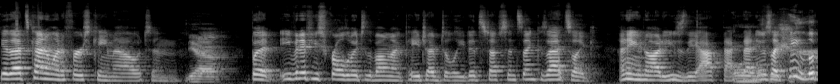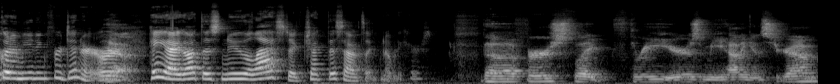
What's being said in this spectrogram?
yeah, that's kind of when it first came out. And Yeah. but even if you scroll the way to the bottom of my page, I've deleted stuff since then because that's like. I didn't even know how to use the app back then. Oh, It was like, hey, look what I'm eating for dinner. Or, Yeah. hey, I got this new elastic. Check this out. It's like, nobody cares. The first like three years of me having Instagram,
